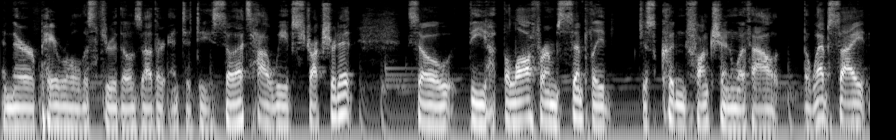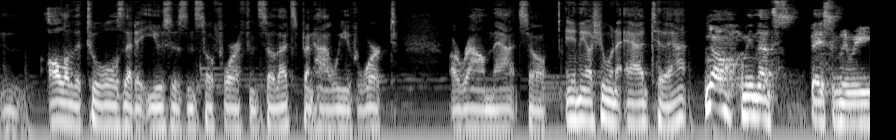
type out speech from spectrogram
and their payroll is through those other entities. So that's how we've structured it. So the the law firms simply just couldn't function without the website and all of the tools that it uses and so forth. And so that's been how we've worked around that. So anything else you want to add to that? No, I mean, that's basically we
